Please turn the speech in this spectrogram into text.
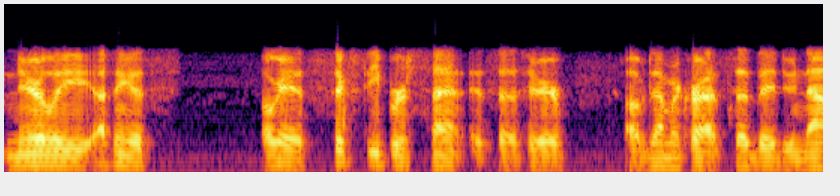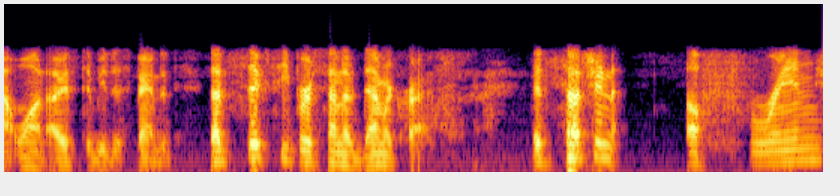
Nearly, I think it's okay. It's sixty percent. It says here of Democrats said they do not want ICE to be disbanded. That's 60% of Democrats. It's such an a fringe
